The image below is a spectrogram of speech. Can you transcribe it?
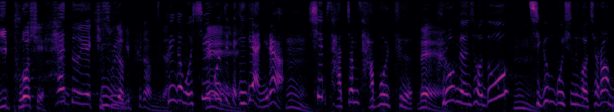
이 브러쉬 헤드의 기술력이 필요합니다. 그러니까 뭐 12V 네. 때 이게 아니라 음. 14.4V. 네. 그러면서도 음. 지금 보시는 것처럼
